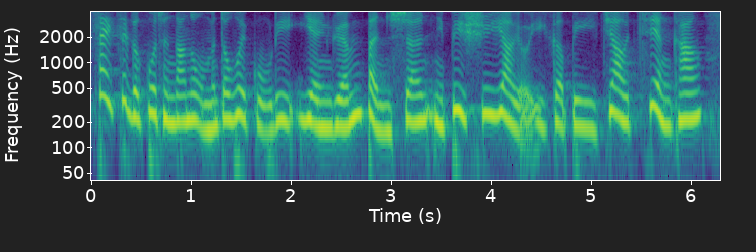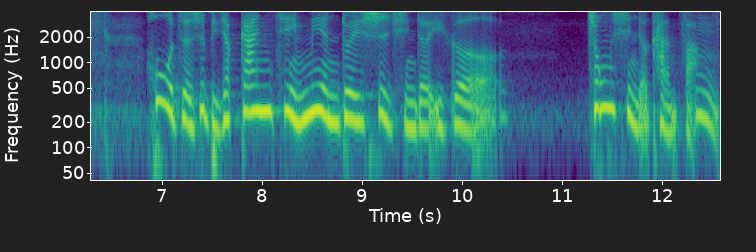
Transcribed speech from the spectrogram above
在这个过程当中，我们都会鼓励演员本身，你必须要有一个比较健康，或者是比较干净面对事情的一个。中性的看法，嗯，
